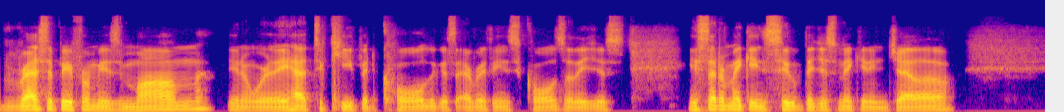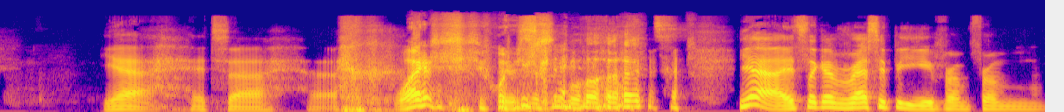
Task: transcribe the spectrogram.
recipe from his mom, you know, where they had to keep it cold because everything's cold. So they just instead of making soup, they just make it in jello. Yeah, it's uh, uh What? What There's- say? What? yeah, it's like a recipe from from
